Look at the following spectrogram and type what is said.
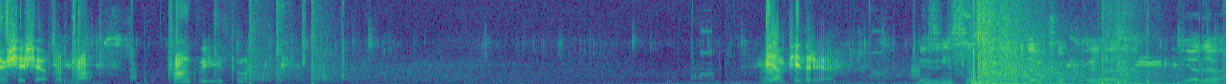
bir şey şey yapacağız. Tank, tank büyük ihtimal. BMP'dir ya. Benzin istasyonu orada çok e, piyade var.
